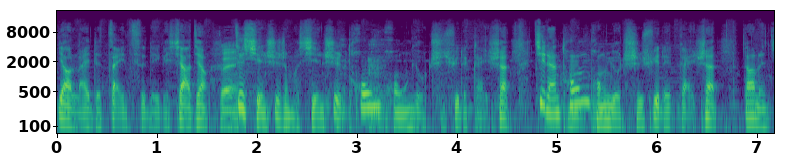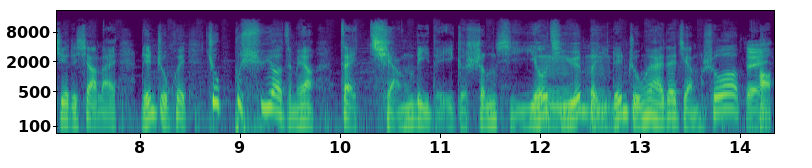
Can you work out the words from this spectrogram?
要来的再次的一个下降。对，这显示什么？显示通膨有持续的改善。既然通膨有持续的改善，嗯，当然接着下来联准会就不需要怎么样再强力的一个升息。尤其原本联准会还在讲说，对，嗯，好，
